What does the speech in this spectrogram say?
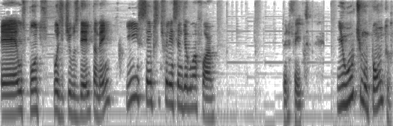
é, os pontos positivos dele também e sempre se diferenciando de alguma forma. Perfeito. E o último ponto,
